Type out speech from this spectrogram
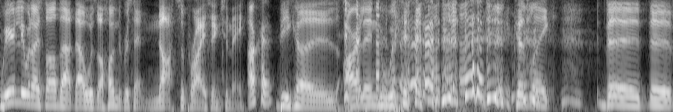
weirdly, when I saw that, that was hundred percent not surprising to me. Okay. because Ireland because like the the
